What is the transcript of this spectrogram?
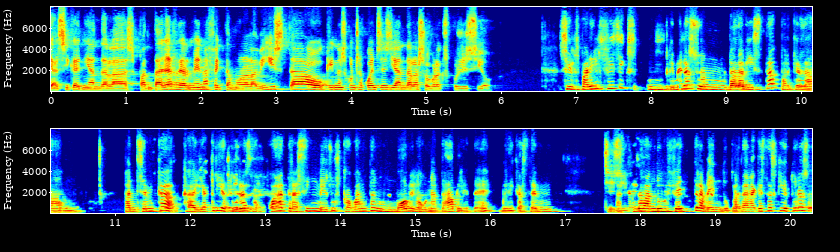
ja sí que n'hi ha de les pantalles, realment afecta molt a la vista o quines conseqüències hi han de la sobreexposició? Sí, els perills físics, mm, primera, són de la vista, perquè la... pensem que, que hi ha criatures de 4 a 5 mesos que aguanten un mòbil o una tablet, eh? Vull dir que estem, sí, sí. estem davant d'un fet tremendo. Per tant, aquestes criatures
